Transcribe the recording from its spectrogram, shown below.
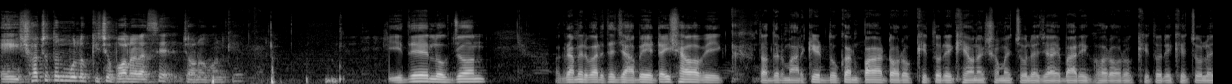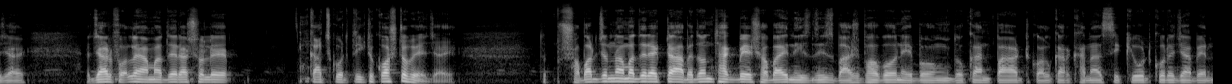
এই সচেতনমূলক কিছু বলার আছে জনগণকে? ঈদে লোকজন গ্রামের বাড়িতে যাবে, এটাই স্বাভাবিক। তাদের মার্কেট, দোকানপাট অরক্ষিত রেখে অনেক সময় চলে যায় বাড়ি ঘর অরক্ষিত রেখে চলে যায়। যার ফলে আমাদের আসলে কাজ করতে একটু কষ্ট হয়ে যায়। তো সবার জন্য আমাদের একটা আবেদন থাকবে, সবাই নিজ নিজ বাসভবন এবং দোকানপাট, কলকারখানা সিকিউর করে যাবেন।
